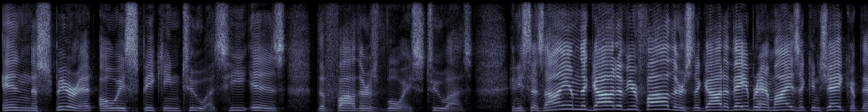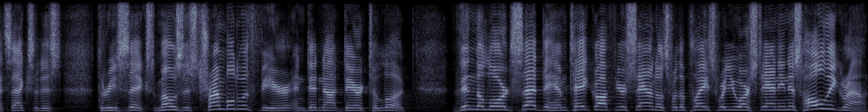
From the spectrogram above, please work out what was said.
in the spirit, always speaking to us. He is the Father's voice to us. And he says, I am the God of your fathers, the God of Abraham, Isaac, and Jacob. That's Exodus 3 6. Moses trembled with fear and did not dare to look. Then the Lord said to him, Take off your sandals, for the place where you are standing is holy ground.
